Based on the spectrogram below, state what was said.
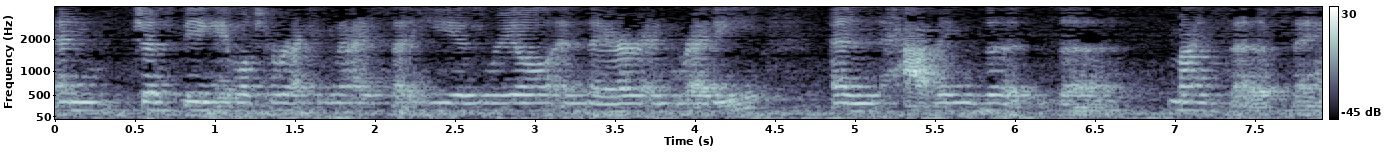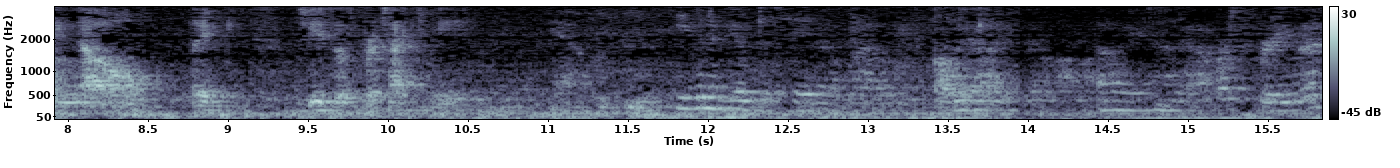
and just being able to recognize that he is real and there and ready and having the the mindset of saying no like Jesus protect me Yeah. Even if you have to say it out loud. Oh, yeah. I say it out loud. Oh yeah. Yeah, or scream it.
